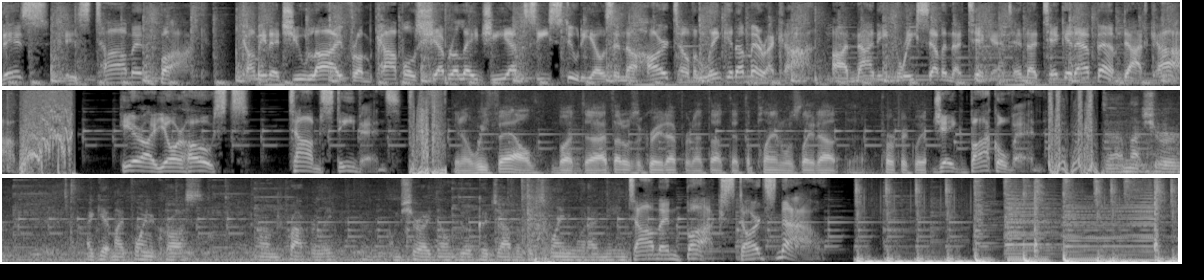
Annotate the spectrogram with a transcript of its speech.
This is Tom and Bock coming at you live from Copple Chevrolet GMC studios in the heart of Lincoln, America on 937 The Ticket and theticketfm.com. Here are your hosts, Tom Stevens. You know, we failed, but uh, I thought it was a great effort. I thought that the plan was laid out uh, perfectly. Jake Bockoven. I'm not sure I get my point across um, properly. I'm sure I don't do a good job of explaining what I mean. Tom and Bock starts now.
